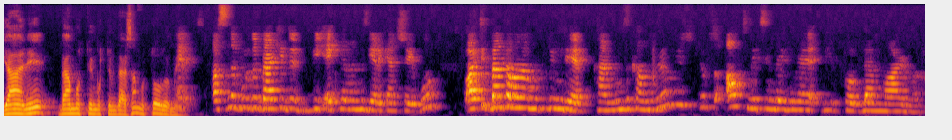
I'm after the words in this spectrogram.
Yani ben mutluyum mutluyum dersen mutlu olur muyum? evet. Aslında burada belki de bir eklememiz gereken şey bu. Artık ben tamamen mutluyum diye kendimizi kandırıyor muyuz? Yoksa alt metinde yine bir problem var mı?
